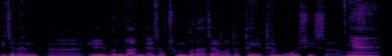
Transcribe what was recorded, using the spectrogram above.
이제는 어 1분도 안 돼서 전부 다 잡아도 데이터를 모을 수 있어요. 예.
